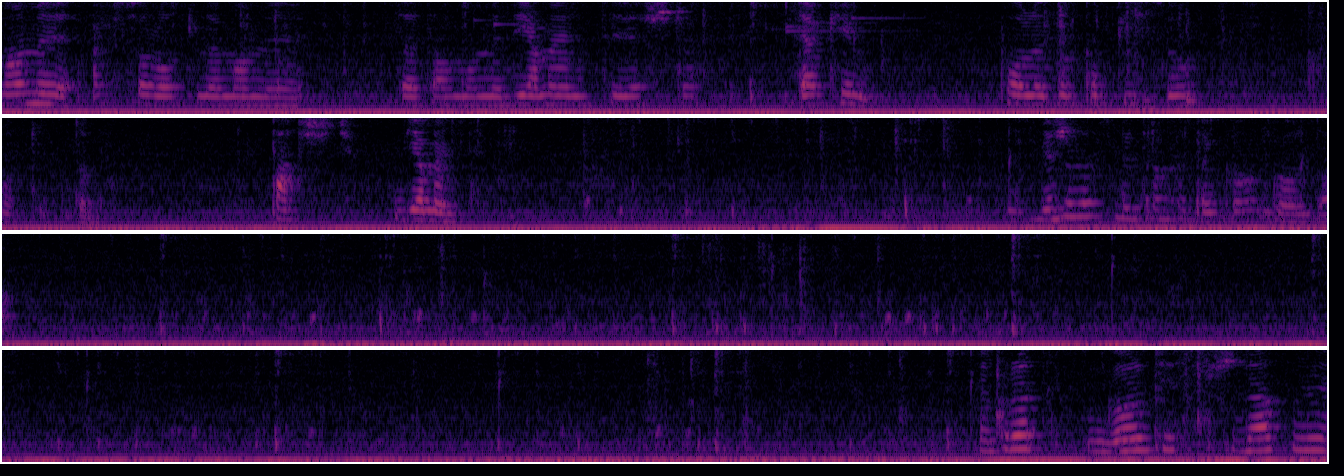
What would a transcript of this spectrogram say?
Mamy axolotle, mamy seta, mamy diamenty jeszcze. I takie pole do popisu. O, tu, dobra. Patrzcie, diamenty. Zbierzemy sobie trochę tego golda. Akurat jest przydatny,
